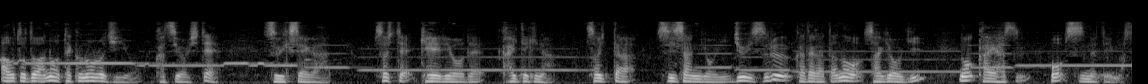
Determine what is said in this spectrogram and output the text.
アウトドアのテクノロジーを活用して通気性があるそして軽量で快適なそういった水産業に従事する方々の作業着の開発を進めています。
